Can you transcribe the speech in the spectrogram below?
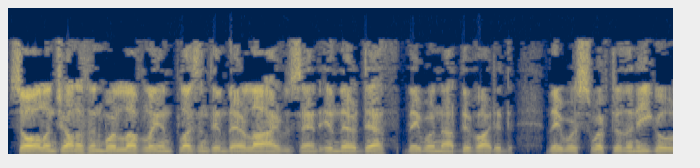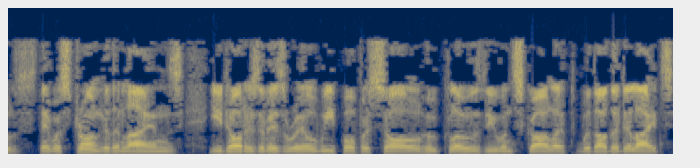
Saul and Jonathan were lovely and pleasant in their lives, and in their death they were not divided. They were swifter than eagles, they were stronger than lions. Ye daughters of Israel, weep over Saul, who clothed you in scarlet with other delights,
